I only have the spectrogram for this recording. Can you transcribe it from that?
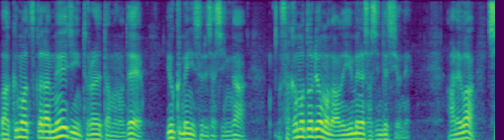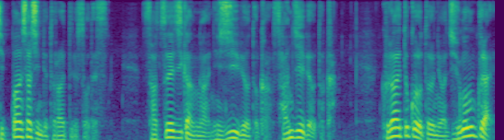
幕末から明治に撮られたものでよく目にする写真が坂本龍馬のあの有名な写真ですよね。あれは湿版写真で撮られているそうです。撮影時間が20秒とか30秒とか。暗いところを撮るには15分くらい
